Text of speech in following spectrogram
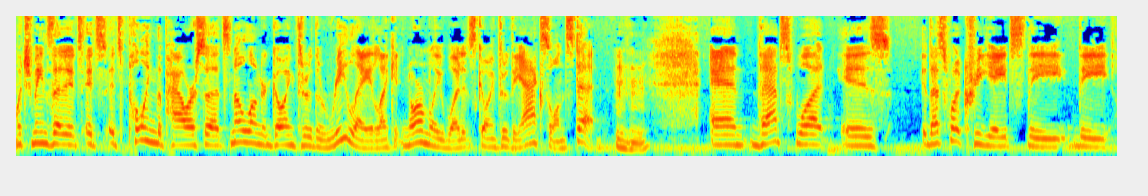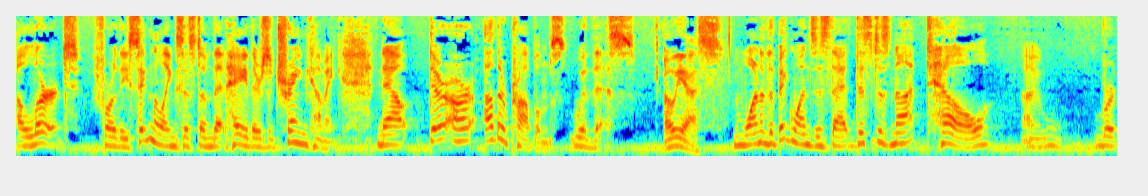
Which means that it's, it's it's pulling the power, so it's no longer going through the relay like it normally would. It's going through the axle instead, mm-hmm. and that's what is that's what creates the the alert for the signaling system that hey, there's a train coming. Now there are other problems with this. Oh yes. One of the big ones is that this does not tell. Uh, we're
